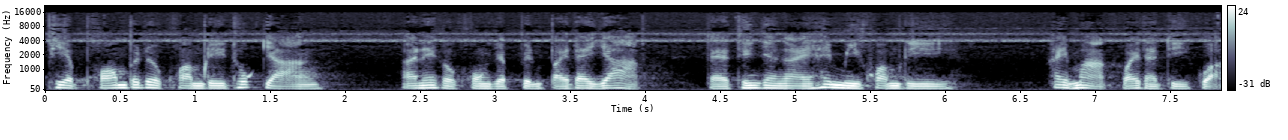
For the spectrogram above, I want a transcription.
เพียบพร้อมไปด้วยความดีทุกอย่าง อันนี้ก็คงจะเป็นไปได้ยาก แต่ถึงยังไงให้มีความดีให้มากไว้น่ะดีกว่า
